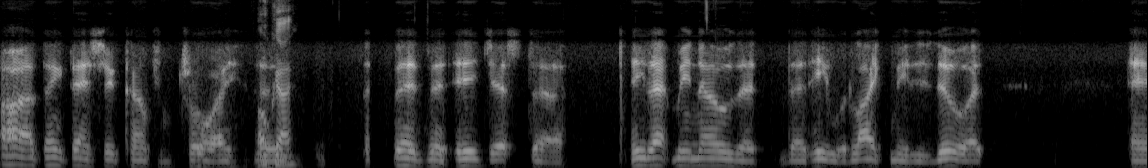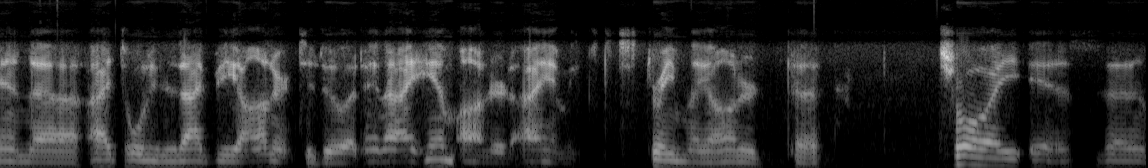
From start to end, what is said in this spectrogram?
Oh, I think that should come from Troy. Okay. He just uh, he let me know that that he would like me to do it, and uh, I told him that I'd be honored to do it, and I am honored. I am extremely honored. Uh, Troy is uh,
